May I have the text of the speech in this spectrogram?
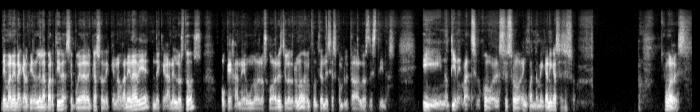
De manera que al final de la partida se puede dar el caso de que no gane nadie, de que ganen los dos, o que gane uno de los jugadores y el otro no, en función de si has completado los destinos. Y no tiene más el juego, es eso, en cuanto a mecánicas, es eso. ¿Cómo lo ves?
